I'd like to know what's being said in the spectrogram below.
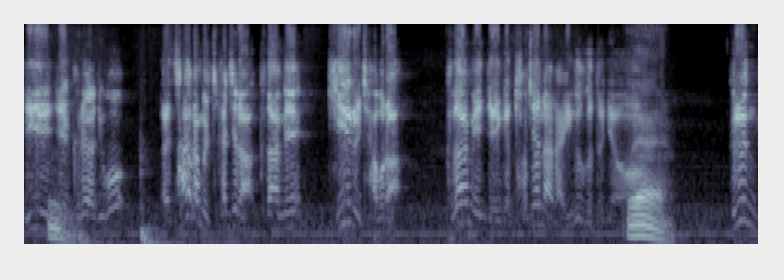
이게 이제 음. 그래가지고 사람을 찾으라. 그 다음에 기회를 잡으라. 그 다음에 이제 이게 도전하라 이거거든요. 네. 그런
